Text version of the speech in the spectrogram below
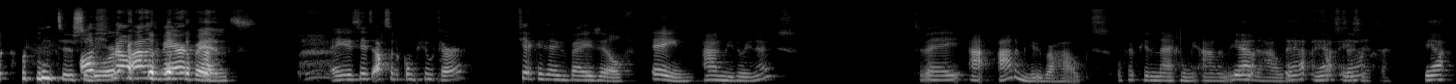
Niet tussendoor. Als je nou aan het werk bent en je zit achter de computer, check eens even bij jezelf. Eén, adem je door je neus? Twee, adem je überhaupt? Of heb je de neiging om je adem in Ja, te houden, ja, ja, vast te ja. zetten? Ja.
